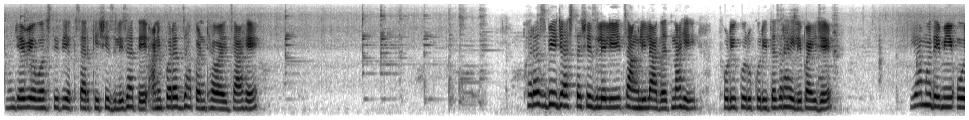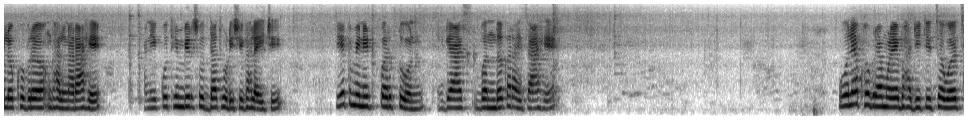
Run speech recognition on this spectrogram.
म्हणजे व्यवस्थित एकसारखी शिजली जाते आणि परत झाकण ठेवायचं आहे. फरसबी जास्त शिजलेली चांगली लागत नाही. थोडी कुरकुरीतच राहिली पाहिजे. यामध्ये मी ओलं खोबरं घालणार आहे आणि कोथिंबीरसुद्धा थोडीशी घालायची. एक मिनिट परतून गॅस बंद करायचा आहे. ओल्या खोबऱ्यामुळे भाजीची चवच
